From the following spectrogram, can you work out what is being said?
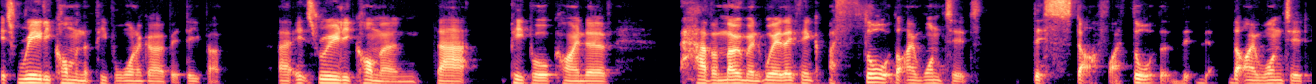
it's really common that people want to go a bit deeper. Uh, it's really common that people kind of have a moment where they think, I thought that I wanted this stuff. I thought that th- that I wanted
